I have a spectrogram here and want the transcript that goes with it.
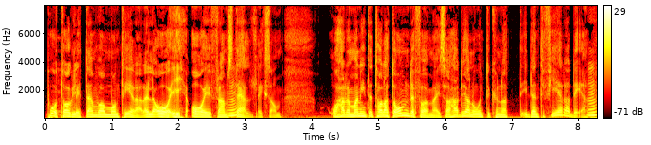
påtagligt, den var monterad eller AI, AI framställd. Mm. Liksom. Och hade man inte talat om det för mig så hade jag nog inte kunnat identifiera det. Mm.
